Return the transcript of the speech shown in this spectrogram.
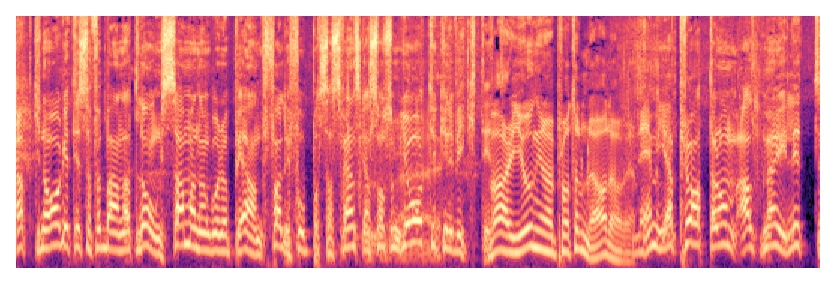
Att Gnaget är så förbannat långsamma när de går upp i anfall i fotbollsallsvenskan, sånt som jag tycker är viktigt. Vargungen, har vi pratat om det? Ja, det har vi. Nej, men jag pratar om allt möjligt.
